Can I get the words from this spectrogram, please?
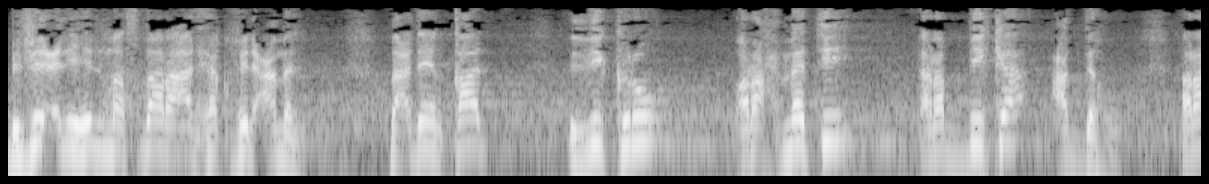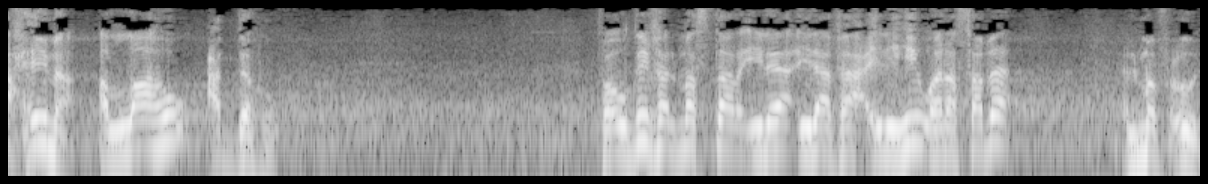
بفعله المصدر ألحق في العمل. بعدين قال ذكر رحمة ربك عبده. رحم الله عبده. فأضيف المصدر إلى إلى فاعله ونصب المفعول.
